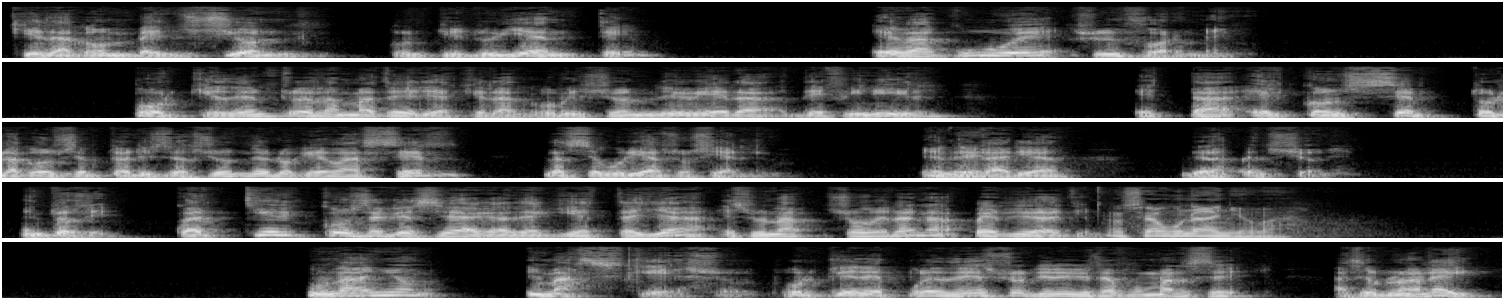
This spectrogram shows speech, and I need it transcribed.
que la convención constituyente evacúe su informe porque dentro de las materias que la comisión debiera definir está el concepto, la conceptualización de lo que va a ser la seguridad social en el área de las pensiones. Entonces, cualquier cosa que se haga de aquí hasta allá es una soberana pérdida de tiempo. O sea, un año más. Un año y más que eso, porque después de eso tiene que transformarse, hacer una ley.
